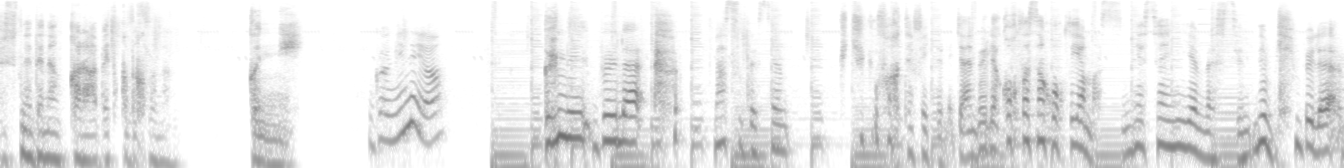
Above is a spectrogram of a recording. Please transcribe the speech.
Hüsnü denen garabet kılıklının. Gınni. Gani ne ya? Gınni böyle nasıl desem küçük ufak tefek demek. Yani böyle koklasan koklayamazsın. Yesen yiyemezsin. Ne bileyim böyle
